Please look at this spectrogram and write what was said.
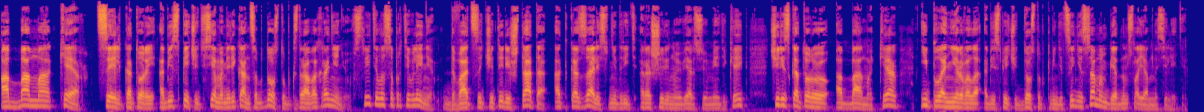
Obamacare цель которой обеспечить всем американцам доступ к здравоохранению, встретила сопротивление. 24 штата отказались внедрить расширенную версию Medicaid, через которую Obamacare и планировала обеспечить доступ к медицине самым бедным слоям населения.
